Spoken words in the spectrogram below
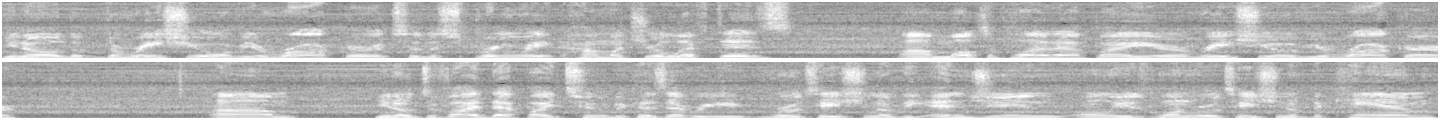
you know, the, the ratio of your rocker to the spring rate, how much your lift is. Uh, multiply that by your ratio of your rocker. Um, you know, divide that by two because every rotation of the engine only is one rotation of the cam.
